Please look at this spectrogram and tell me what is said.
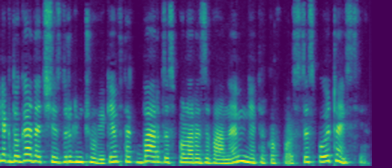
Jak dogadać się z drugim człowiekiem w tak bardzo spolaryzowanym, nie tylko w Polsce, społeczeństwie?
